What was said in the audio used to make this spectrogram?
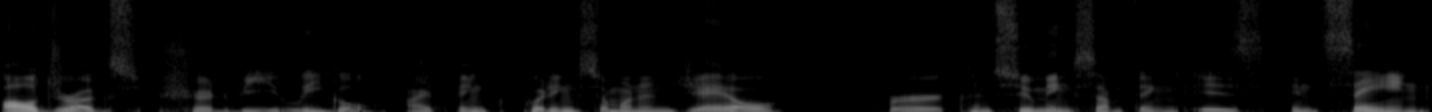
all drugs should be legal. I think putting someone in jail for consuming something is insane.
